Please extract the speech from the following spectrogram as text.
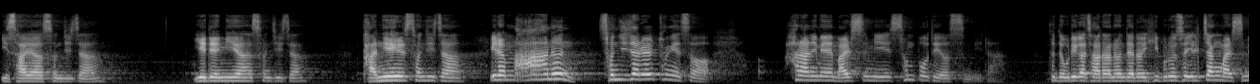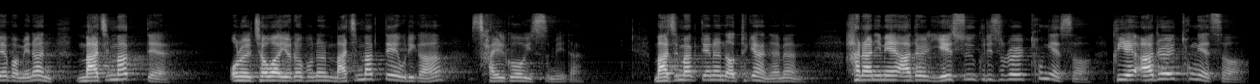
이사야 선지자, 예레미야 선지자, 다니엘 선지자 이런 많은 선지자를 통해서 하나님의 말씀이 선포되었습니다. 근데 우리가 잘 아는 대로 히브리서 1장 말씀에 보면은 마지막 때 오늘 저와 여러분은 마지막 때에 우리가 살고 있습니다. 마지막 때는 어떻게 하냐면 하나님의 아들 예수 그리스도를 통해서 그의 아들을 통해서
